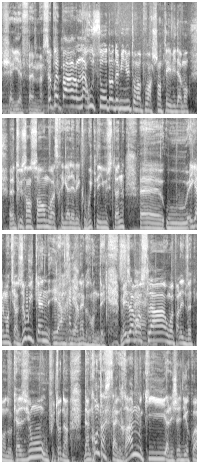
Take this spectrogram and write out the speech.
chérie FM. Se prépare la Rousseau dans deux minutes. On va pouvoir chanter évidemment euh, tous ensemble. On va se régaler avec Whitney Houston euh, ou également tiens The Weeknd et Ariana Grande. Mais Super. avant cela, on va parler de vêtements d'occasion ou plutôt d'un d'un compte Instagram qui, allez, j'allais dire quoi,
